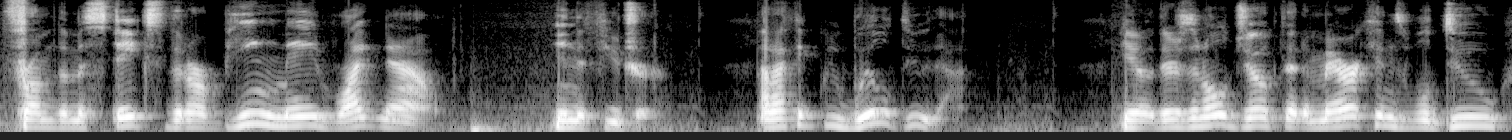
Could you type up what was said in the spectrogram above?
from the mistakes that are being made right now in the future. And I think we will do that. You know, there's an old joke that Americans will do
